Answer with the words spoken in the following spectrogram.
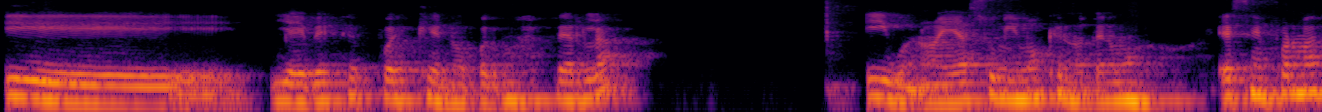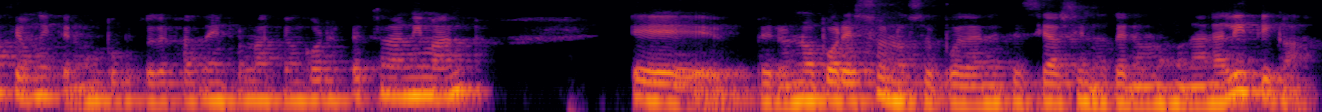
y, y hay veces pues, que no podemos hacerlas y bueno, ahí asumimos que no tenemos esa información y tenemos un poquito de falta de información con respecto al animal, eh, pero no por eso no se puede anestesiar si no tenemos una analítica,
